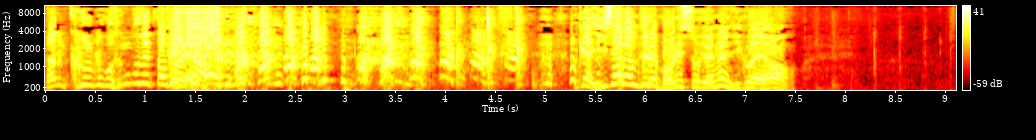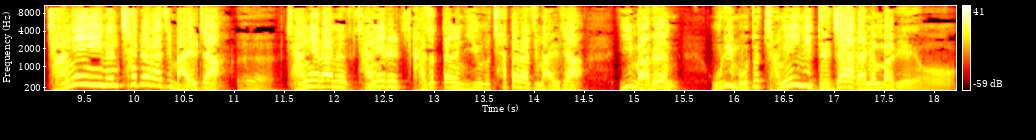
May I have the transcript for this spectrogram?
난 그걸 보고 흥분했단 말이야. 그러니까 이 사람들의 머릿속에는 이거예요. 장애인은 차별하지 말자. 장애라는 장애를 가졌다는 이유로 차별하지 말자. 이 말은 우리 모두 장애인이 되자라는 말이에요.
